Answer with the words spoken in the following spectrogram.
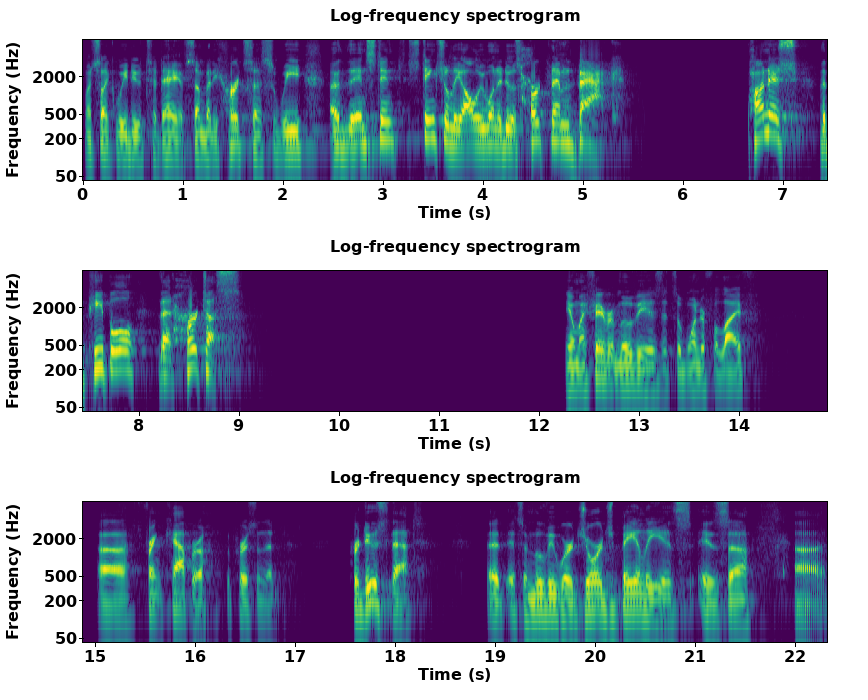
much like we do today. If somebody hurts us, we uh, instinctually all we want to do is hurt them back, Punish the people that hurt us. You know, my favorite movie is It's a Wonderful Life. Uh, Frank Capra, the person that produced that. It's a movie where George Bailey is, is uh, uh,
